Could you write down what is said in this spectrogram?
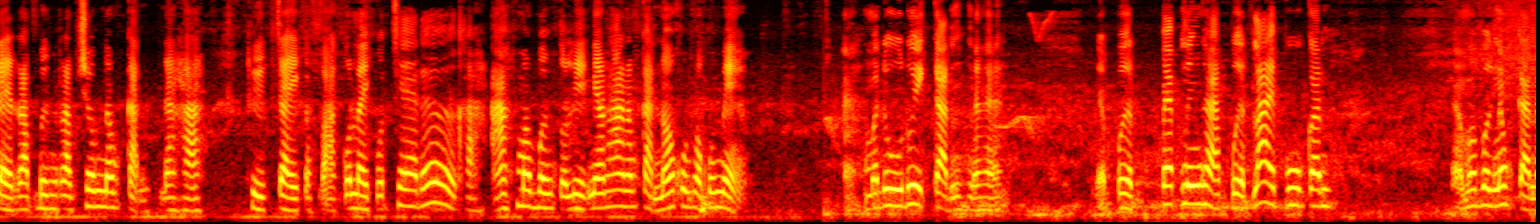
ได้รับเบิงรับชมน้ำกันนะคะถือใจกับฝากกดไลค์กดแชร์เด้อค่ะอะมาเบิงตัวเลขแนวทางน้ำกันเนาะคุณพ่อคุณแม่อะมาดูด้วยกันนะคะเดี๋ยวเปิดแป๊บหนึงค่ะ เปิดไล่ปูกัน เดี๋ยวมาเบิงน้ำกัน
